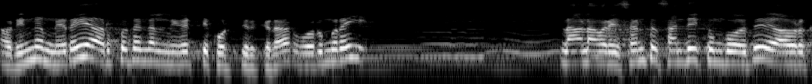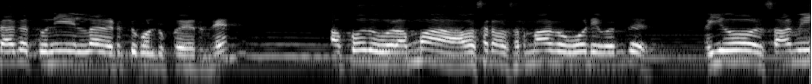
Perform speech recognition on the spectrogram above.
அவர் இன்னும் நிறைய அற்புதங்கள் நிகழ்த்தி கொடுத்திருக்கிறார். ஒரு முறை நான் அவரை சென்று சந்திக்கும் போது அவருக்காக துணியெல்லாம் எடுத்து கொண்டு போயிருந்தேன். அப்போது ஒரு அம்மா அவசர அவசரமாக ஓடி வந்து ஐயோ சாமி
